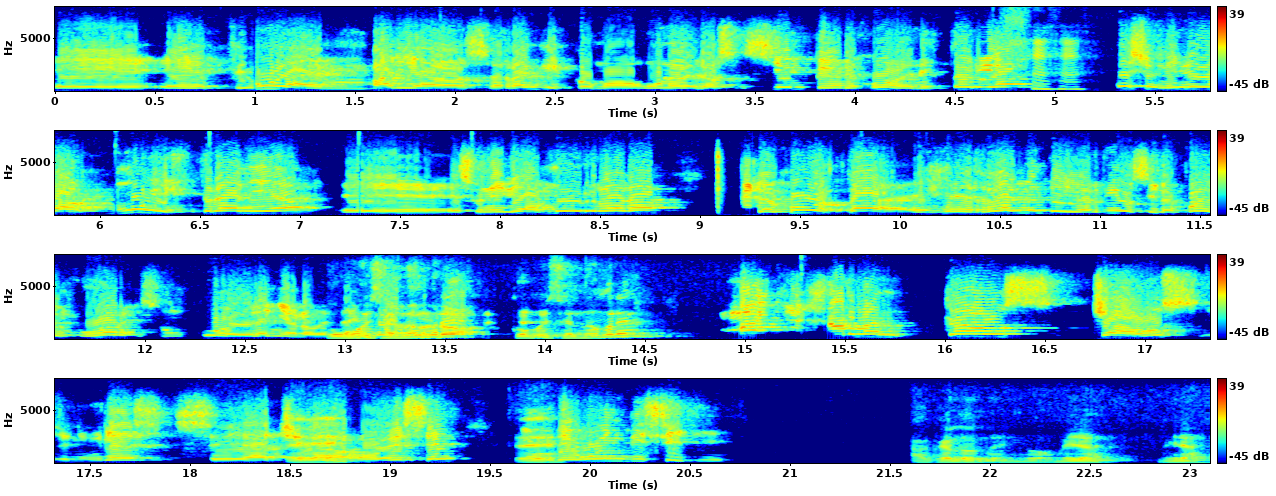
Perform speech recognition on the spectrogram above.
eh, eh, figura en varios rankings como uno de los 100 peores juegos de la historia. Es una idea muy extraña, eh, es una idea muy rara, pero el juego está es, es realmente divertido, si lo pueden jugar, es un juego del año 94. ¿Cómo es el nombre? ¿no? ¿Cómo es el nombre? Jordan Chaos, Chaos, en inglés, C-H-A-O-S, Sí. the Windy City. Acá lo tengo, mirá, mirá,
